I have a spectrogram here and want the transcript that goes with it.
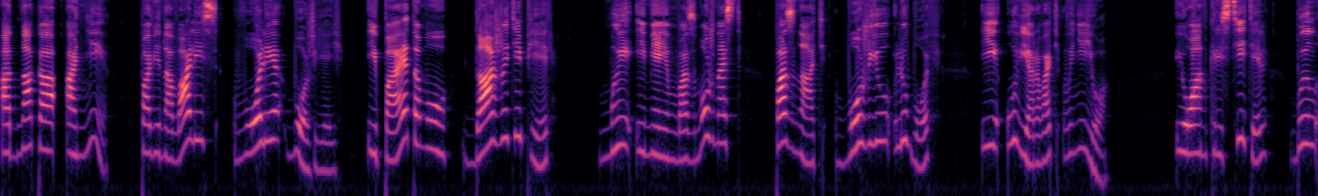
Однако они повиновались воле Божьей. И поэтому даже теперь мы имеем возможность познать Божью любовь и уверовать в нее. Иоанн Креститель был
